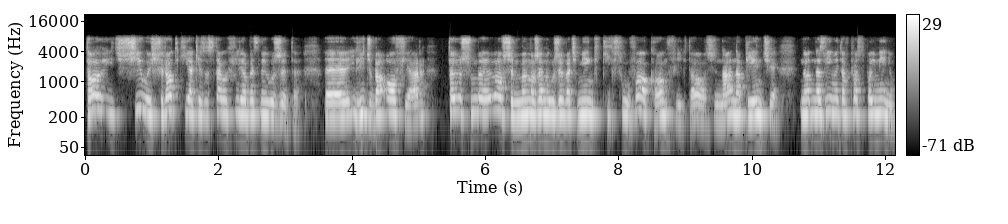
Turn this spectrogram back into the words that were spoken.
to siły, środki, jakie zostały w chwili obecnej użyte. E, i liczba ofiar, to już, my, owszem, my możemy używać miękkich słów, o konflikt, o na, napięcie, no, nazwijmy to wprost po imieniu.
